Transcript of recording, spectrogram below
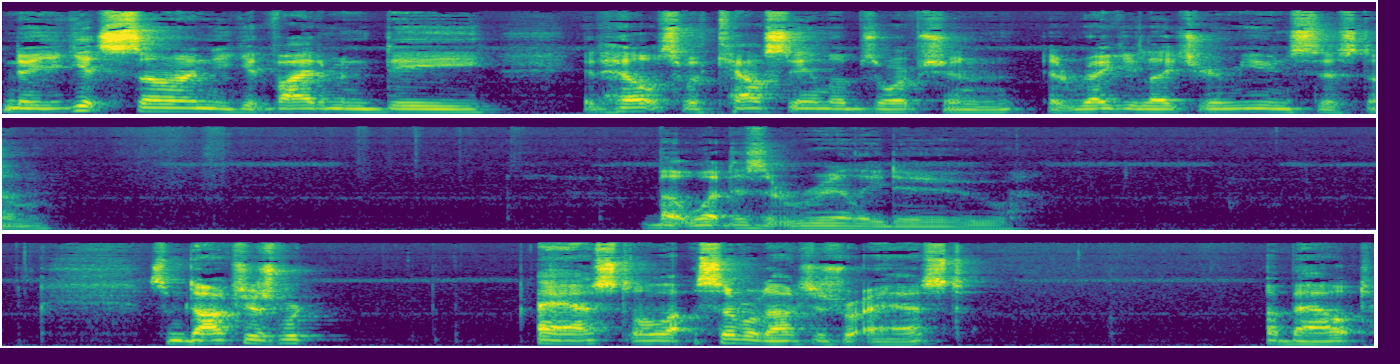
You know, you get sun, you get vitamin D, it helps with calcium absorption, it regulates your immune system. But what does it really do? Some doctors were asked, lot, several doctors were asked about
